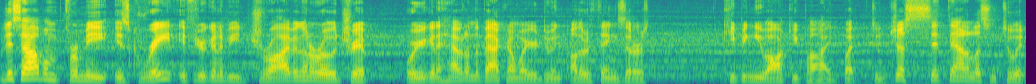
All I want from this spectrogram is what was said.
This album for me is great if you're going to be driving on a road trip or you're going to have it on the background while you're doing other things that are keeping you occupied. But to just sit down and listen to it,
